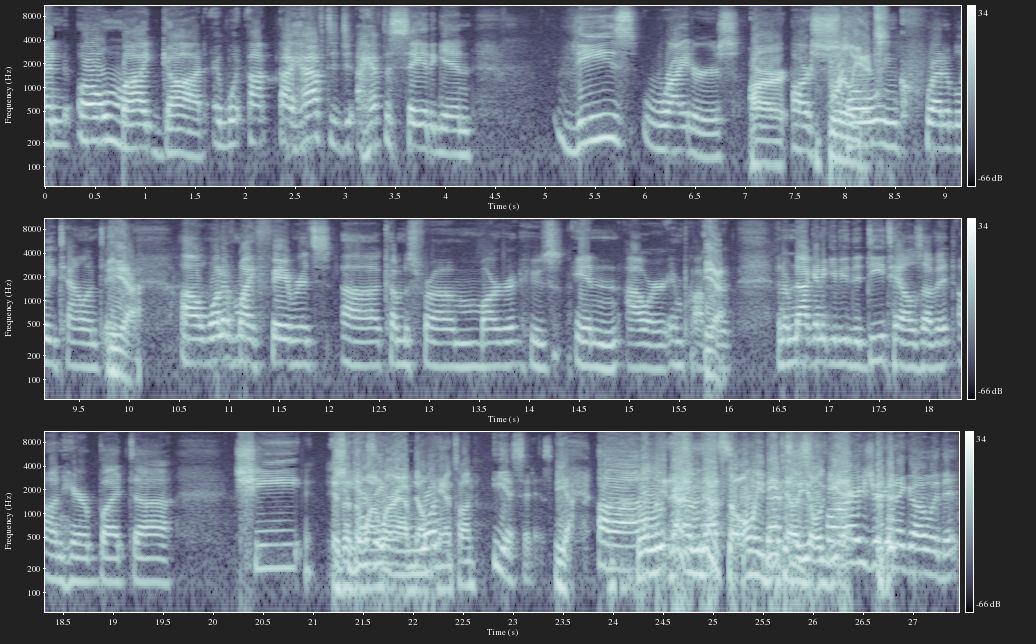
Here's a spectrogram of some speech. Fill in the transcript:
And oh my god, I, I have to I have to say it again. These writers Are are brilliant. so incredibly talented. yeah, Uh, one of my favorites uh, comes from Margaret, who's in our improv Yeah. group, and I'm not going to give you the details of it on here, but uh, she is she it the one where I have no one- pants on? Yes, it is. Yeah. well, that, that's the only detail you'll get. as far as you're going to go with it.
